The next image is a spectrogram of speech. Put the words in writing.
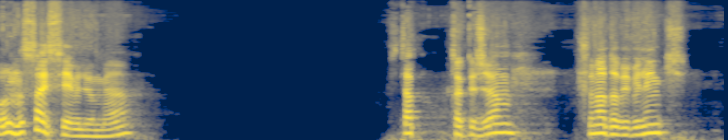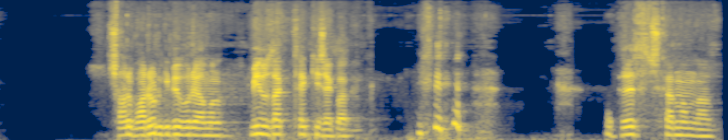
Oğlum nasıl ice'yebiliyorum ya? Kitap takacağım. Şuna da bir blink. Çar varur gibi vuruyor ama. Bir uzak tek yiyecek bak. Pres çıkarmam lazım.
